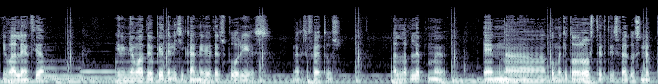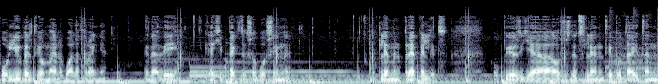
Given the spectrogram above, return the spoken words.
Η Βαλένθια είναι μια ομάδα η οποία δεν είχε κάνει ιδιαίτερες πορείες μέχρι φέτος. Αλλά βλέπουμε ένα. Ακόμα και το ρόστερ της φέτος είναι πολύ βελτιωμένο από άλλα χρόνια. Δηλαδή έχει παίκτες όπως είναι ο Κλέμεν Πρέπελιτ, ο οποίος για όσους δεν τους λένε τίποτα ήταν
